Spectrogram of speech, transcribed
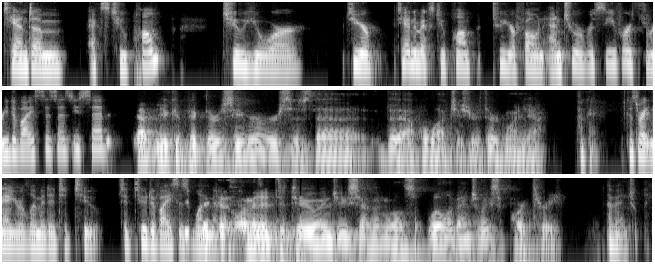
Tandem X2 pump, to your to your Tandem X2 pump, to your phone, and to a receiver, three devices, as you said? Yep, you could pick the receiver versus the the Apple Watch as your third one. Yeah. Okay because right now you're limited to two, to two devices, one minute. limited to two, and G7 will will eventually support three. Eventually,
